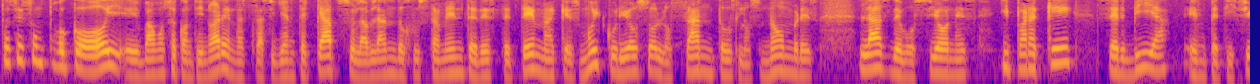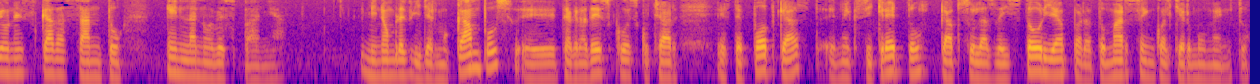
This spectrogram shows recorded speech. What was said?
Pues es un poco hoy, eh, vamos a continuar en nuestra siguiente cápsula hablando justamente de este tema que es muy curioso, los santos, los nombres, las devociones y para qué servía en peticiones cada santo en la Nueva España. Mi nombre es Guillermo Campos. Eh, te agradezco escuchar este podcast eh, Mexicreto, cápsulas de historia para tomarse en cualquier momento.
